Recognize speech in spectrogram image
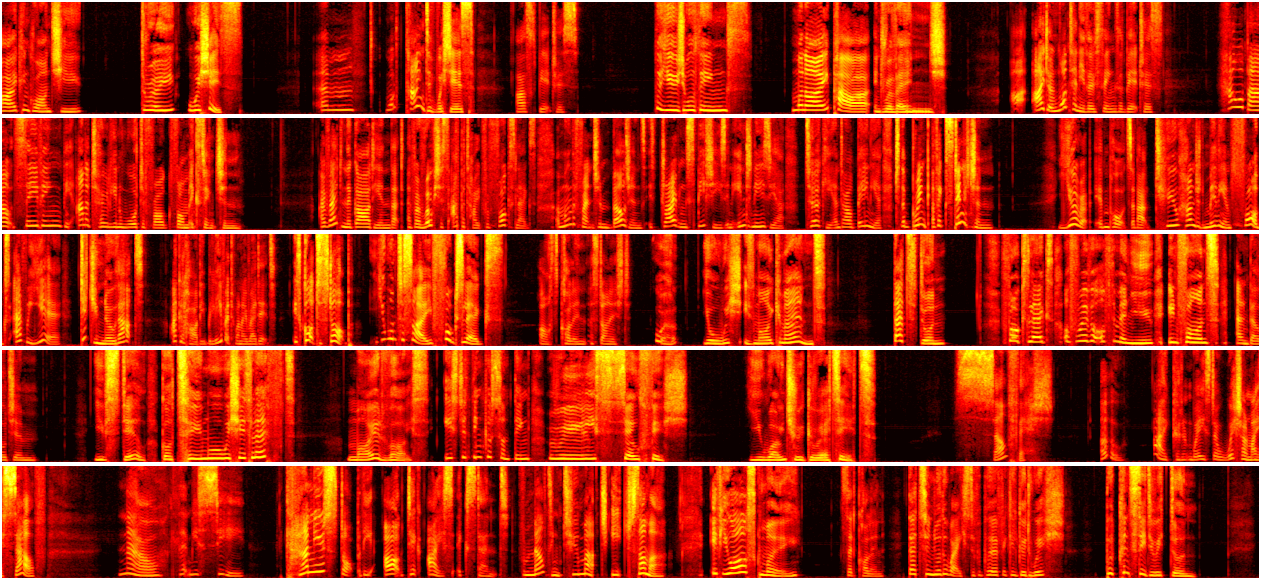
I can grant you three wishes. Um, what kind of wishes? asked Beatrice. The usual things money, power, and revenge. I, I don't want any of those things, said Beatrice. How about saving the Anatolian water frog from extinction? I read in The Guardian that a ferocious appetite for frog's legs among the French and Belgians is driving species in Indonesia, Turkey, and Albania to the brink of extinction. Europe imports about 200 million frogs every year. Did you know that? I could hardly believe it when I read it. It's got to stop. You want to save frogs' legs? asked Colin, astonished. Well, your wish is my command. That's done. Frog's legs are forever off the menu in France and Belgium. You've still got two more wishes left. My advice is to think of something really selfish. You won't regret it. Selfish? Oh, I couldn't waste a wish on myself. Now, let me see. Can you stop the Arctic ice extent from melting too much each summer? If you ask me, said Colin, that's another waste of a perfectly good wish. But consider it done.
